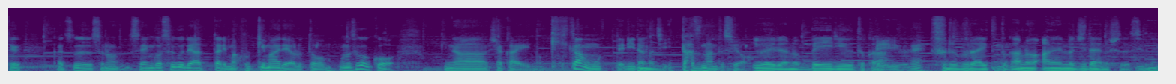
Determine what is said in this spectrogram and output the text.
でかつその戦後すぐであったり、まあ、復帰前でやるとものすごくこう沖縄社会の危機感を持ってリーダーたち行ったはずなんですよ、いわゆるあのベイリューとかね。フルブライトとか、うあのあれの時代の人ですよね、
